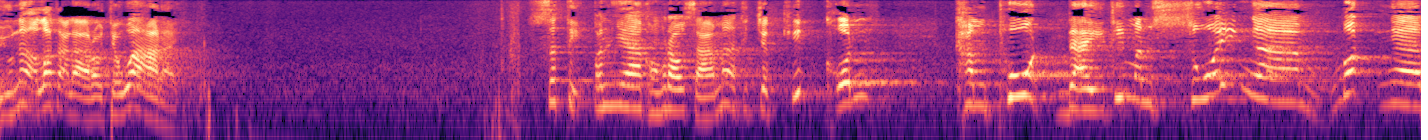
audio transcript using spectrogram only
อยู่หน้าอัลลอฮฺตะลาเราจะว่าอะไร สติปัญญาของเราสามารถที่จะคิดค้น คำพูดใดที่มันสวยงามงดงาม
